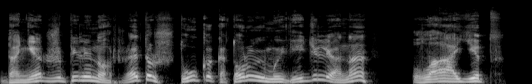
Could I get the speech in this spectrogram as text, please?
Да нет же, Пеленор, эта штука, которую мы видели, она лает.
